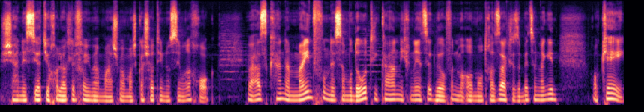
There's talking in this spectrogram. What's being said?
שהנסיעות יכולות לפעמים ממש ממש קשות אם נוסעים רחוק. ואז כאן המיינדפולנס, המודעות היא כאן נכנסת באופן מאוד מאוד חזק, שזה בעצם להגיד, אוקיי,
